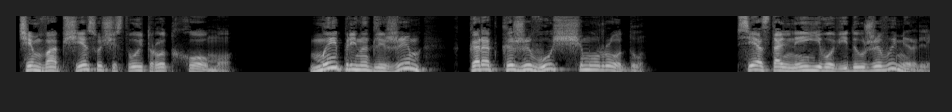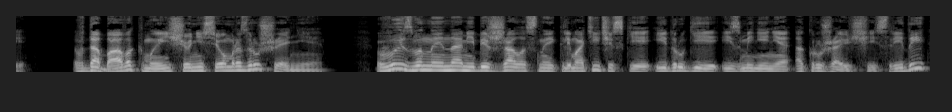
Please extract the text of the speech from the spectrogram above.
чем вообще существует род Homo. Мы принадлежим к короткоживущему роду. Все остальные его виды уже вымерли. Вдобавок мы еще несем разрушение. Вызванные нами безжалостные климатические и другие изменения окружающей среды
